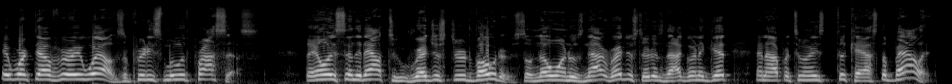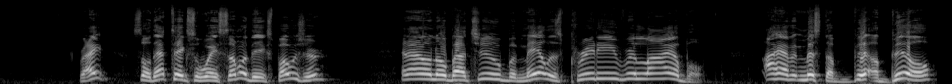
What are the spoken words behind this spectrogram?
It worked out very well. It was a pretty smooth process. They only send it out to registered voters, so no one who's not registered is not going to get an opportunity to cast a ballot, right? So that takes away some of the exposure. And I don't know about you, but mail is pretty reliable. I haven't missed a, bi- a bill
